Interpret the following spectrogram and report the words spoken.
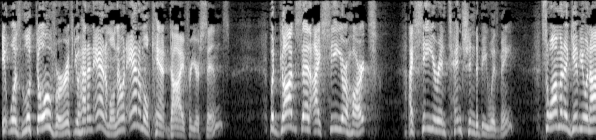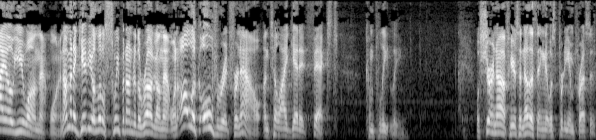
it was looked over if you had an animal. Now, an animal can't die for your sins. But God said, I see your heart. I see your intention to be with me. So I'm going to give you an IOU on that one. I'm going to give you a little sweep it under the rug on that one. I'll look over it for now until I get it fixed completely. Well, sure enough, here's another thing that was pretty impressive.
